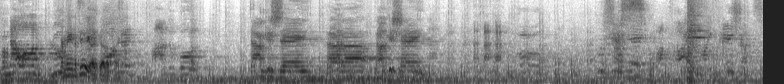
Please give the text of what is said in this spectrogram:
From now on, lose I mean, a few of you guys got up there. Wonderful. Dankeschön. Tada! Dankeschön! Stop trying my patience!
